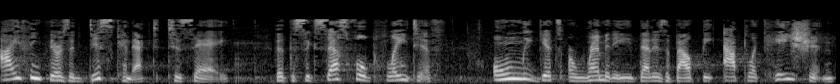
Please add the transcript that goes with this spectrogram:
I think there's a disconnect to say that the successful plaintiff only gets a remedy that is about the application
